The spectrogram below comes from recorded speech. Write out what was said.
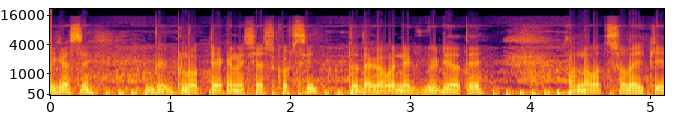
ঠিক আছে ব্লগটি এখানে শেষ করছি। তো দেখাবো নেক্সট ভিডিওতে ধন্যবাদ সবাইকে।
